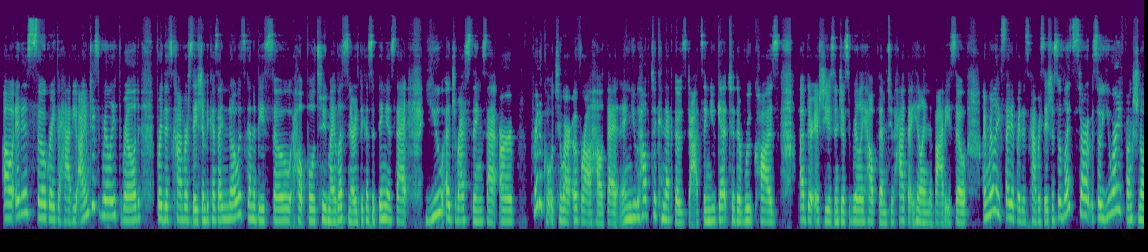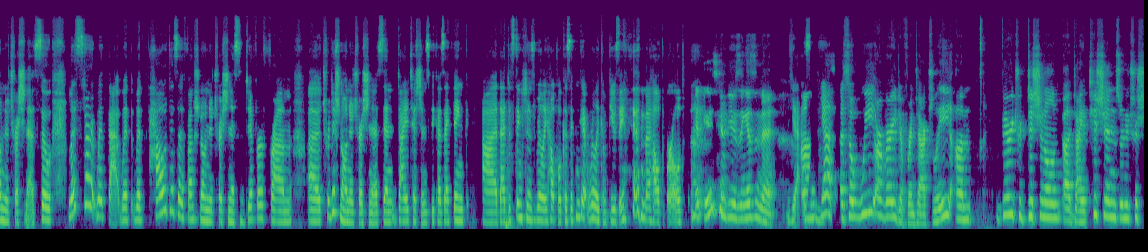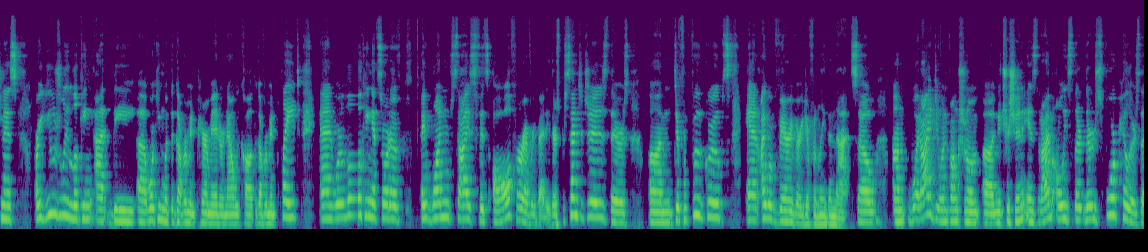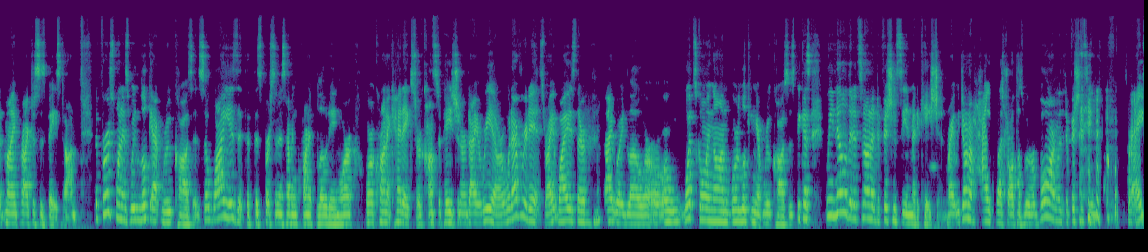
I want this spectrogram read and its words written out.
Oh, it is so great to have you. I'm just really thrilled for this conversation because I know it's going to be so helpful to my listeners. Because the thing is that you address things that are critical to our overall health and, and you help to connect those dots and you get to the root cause of their issues and just really help them to have that healing in the body. So I'm really excited for this conversation. So let's start. So you are a functional nutritionist. So let's start with that, with, with how does a functional nutritionist differ from a traditional nutritionist and dietitians? Because I think uh, that distinction is really helpful because it can get really confusing in the health world. It is confusing, isn't it? Yes. Um, yes. Uh, so we are very different, actually. Um, very traditional uh, dietitians or nutritionists are usually looking at the uh, working with the government pyramid, or now we call it the government plate, and we're looking at sort of a one size fits all for everybody. There's percentages, there's um, different food groups, and I work very, very differently than that. So, um, what I do in functional uh, nutrition is that I'm always there, there's four pillars that my practice is based on. The first one is we look at root causes. So, why is it that this person is having chronic bloating or or chronic headaches or constipation or diarrhea or whatever it is, right? Why is their mm-hmm. thyroid low or, or, or what's going on? We're looking at root causes because we know that it's not a deficiency in medication, right? We don't have high cholesterol because we were born with a deficiency, right?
